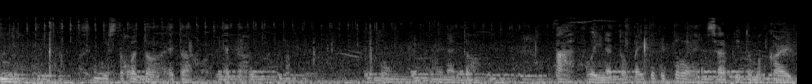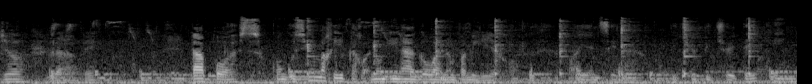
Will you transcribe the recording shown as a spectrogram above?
Mm. Gusto ko to. Ito. Ito. Itong, ano na to. Pathway na to. Paikot ito eh. Sarap dito mag-cardio. Grabe. Tapos, kung gusto niyo makita ko anong ginagawa ng pamilya ko. O, ayan sila. Picture-picture taking.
